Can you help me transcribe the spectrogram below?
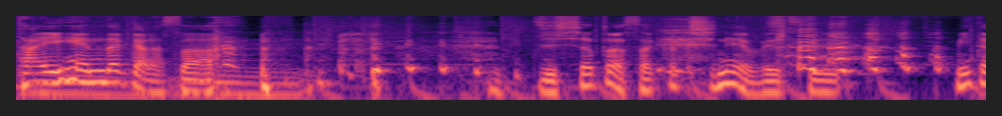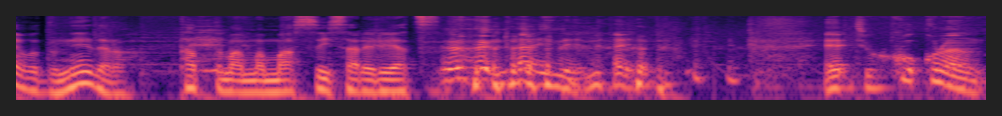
大変だからさ。実写とは錯覚しねえよ別に。見たことねえだろ。立ったまま麻酔されるやつ。ないねないね。えちょココナン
